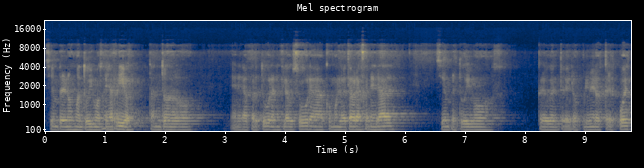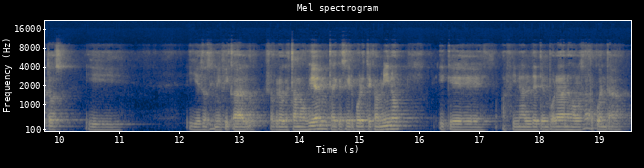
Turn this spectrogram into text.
siempre nos mantuvimos ahí arriba, tanto en la apertura, en la clausura, como en la tabla general. Siempre estuvimos, creo que entre los primeros tres puestos y, y eso significa algo. Yo creo que estamos bien, que hay que seguir por este camino y que a final de temporada nos vamos a dar cuenta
